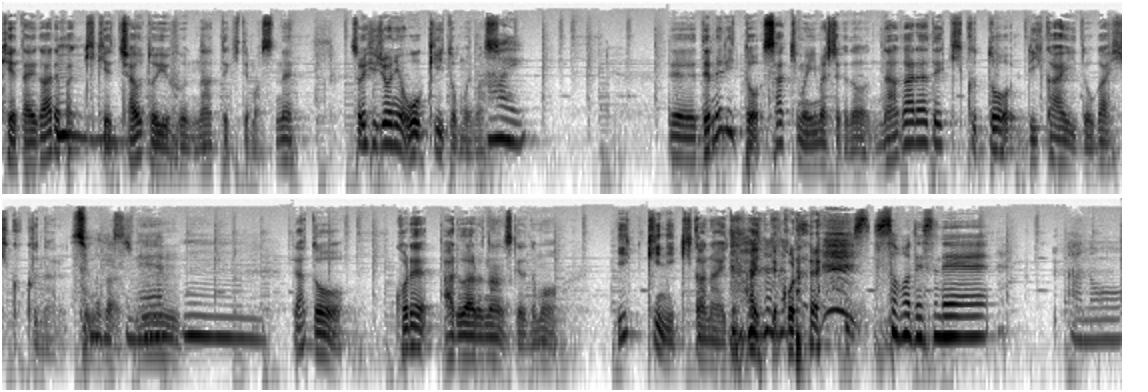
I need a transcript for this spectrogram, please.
携帯があれば聞けちゃうというふうになってきてますね。それ非常に大きいと思います。はい。でデメリットさっきも言いましたけどながらで聞くと理解度が低くなるそうですね。うん。うん。であとこれあるあるなんですけれども一気に聞かないと入ってこない そうですね。あの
